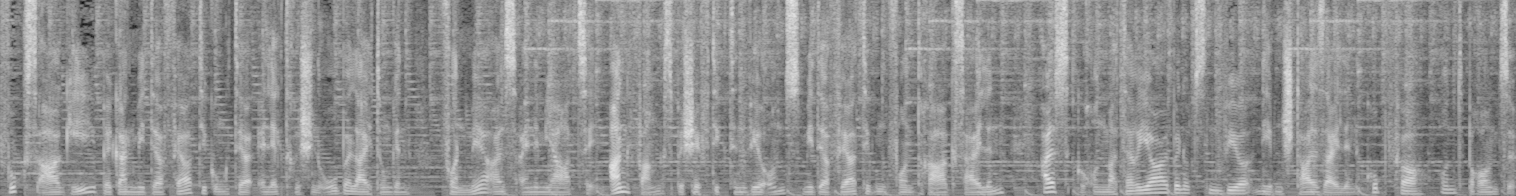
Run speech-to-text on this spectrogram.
Fuchs AG begann mit der Fertigung der elektrischen Oberleitungen von mehr als einem Jahrzehnt. Anfangs beschäftigten wir uns mit der Fertigung von Tragseilen, als Grundmaterial benutzten wir neben Stahlseilen Kupfer und Bronze.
